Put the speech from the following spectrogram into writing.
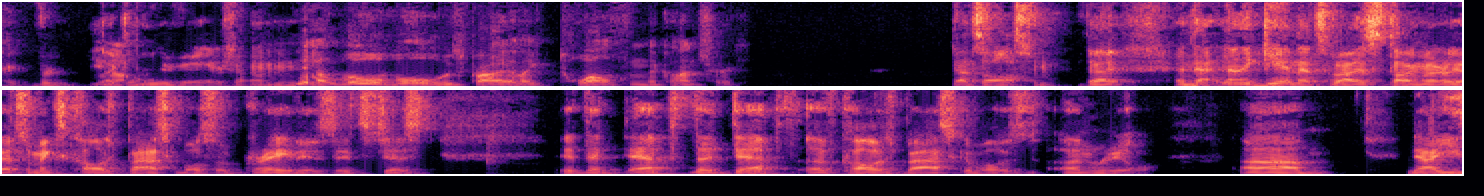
like, for, like know, Louisville or something. Yeah, Louisville, who's probably like twelfth in the country. That's awesome. That and that and again, that's what I was talking about earlier. That's what makes college basketball so great. Is it's just the depth. The depth of college basketball is unreal. Um, now you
